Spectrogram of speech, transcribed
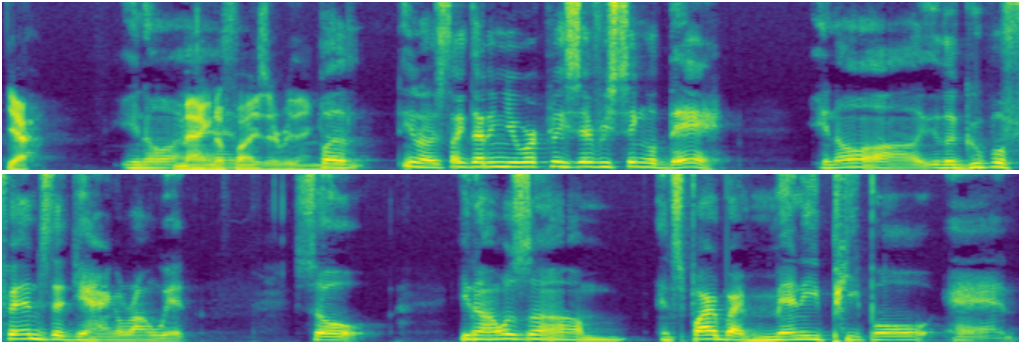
yeah. you know. and- Magnifies everything. yeah. But you know, it's like that in your workplace every single day. You know, uh, the group of friends that you hang around with. So, you know, I was um, inspired by many people and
